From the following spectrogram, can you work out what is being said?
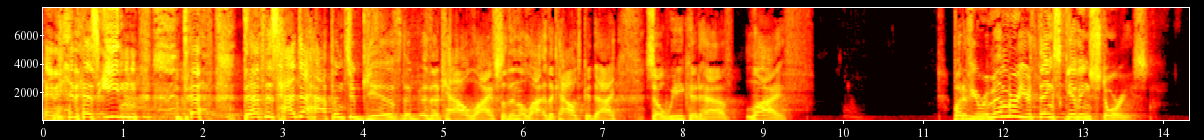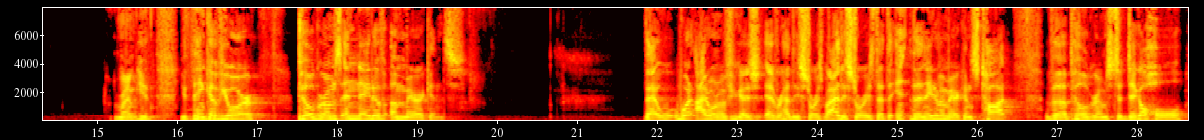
and it has eaten death. Death has had to happen to give the, the cow life. So then the, the cow could die so we could have life. But if you remember your Thanksgiving stories, remember you, you think of your pilgrims and Native Americans. That what I don't know if you guys ever had these stories, but I had these stories that the, the Native Americans taught the pilgrims to dig a hole.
